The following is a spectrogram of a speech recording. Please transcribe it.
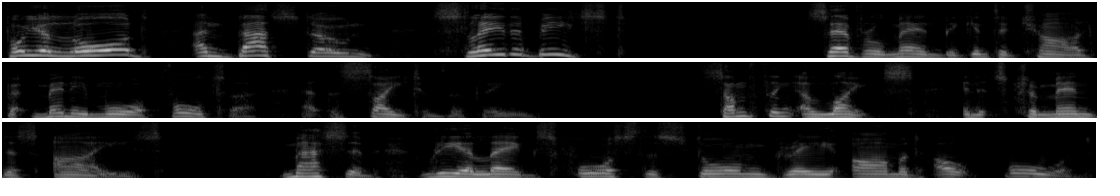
For your lord and Bastone, slay the beast! Several men begin to charge, but many more falter at the sight of the thing. Something alights in its tremendous eyes. Massive rear legs force the storm grey armoured hulk forward.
